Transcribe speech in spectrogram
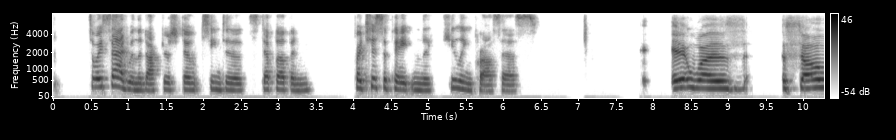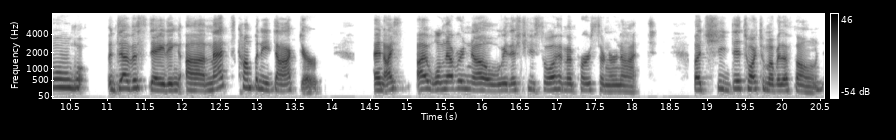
it's always sad when the doctors don't seem to step up and participate in the healing process it was so devastating. Uh, Matt's company doctor, and I, I will never know whether she saw him in person or not, but she did talk to him over the phone,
